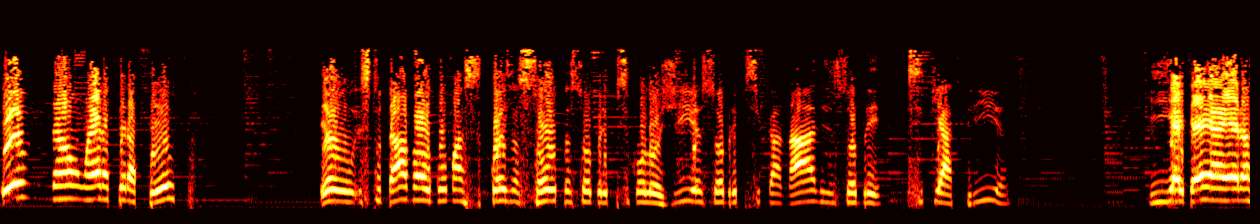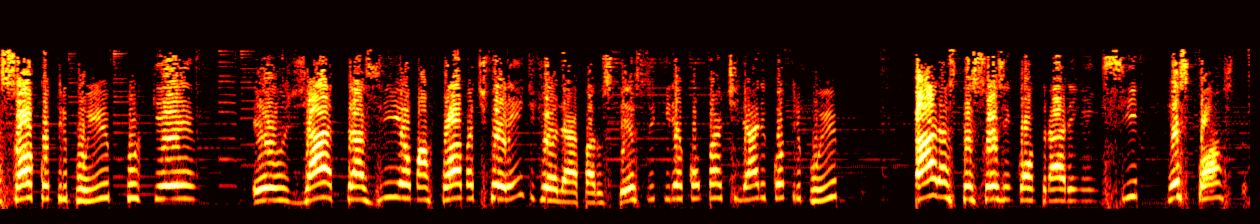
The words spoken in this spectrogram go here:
eu não era terapeuta. Eu estudava algumas coisas soltas sobre psicologia, sobre psicanálise, sobre psiquiatria. E a ideia era só contribuir porque eu já trazia uma forma diferente de olhar para os textos e queria compartilhar e contribuir para as pessoas encontrarem em si respostas.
